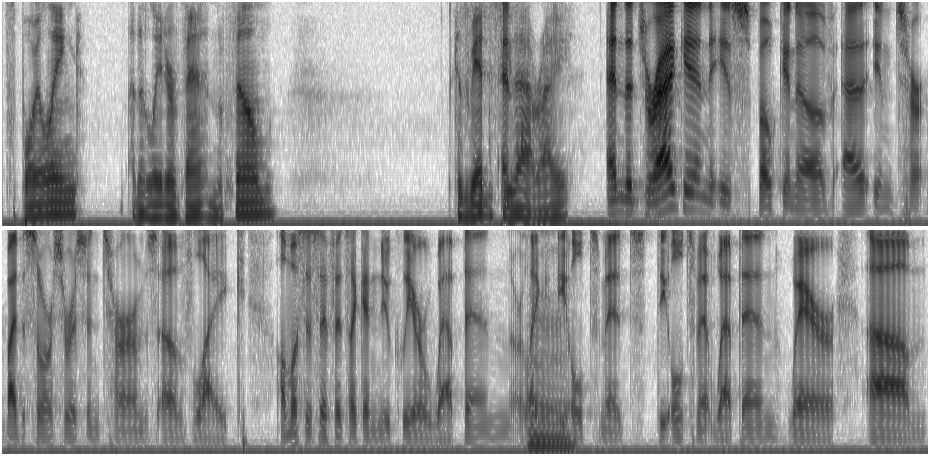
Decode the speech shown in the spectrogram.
spoiling at a later event in the film. Because we had to see And- that, right? And the dragon is spoken of as, in ter- by the sorceress in terms of like almost as if it's like a nuclear weapon or like the ultimate the ultimate weapon where um,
